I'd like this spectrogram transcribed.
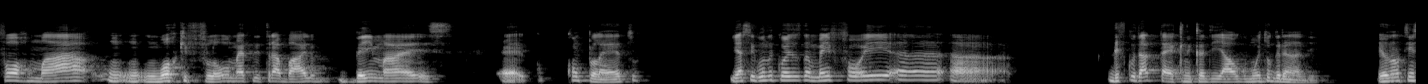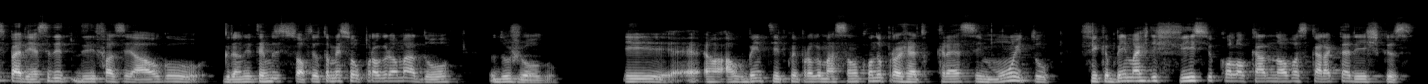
formar um, um workflow, um método de trabalho bem mais é, completo. E a segunda coisa também foi a, a, dificuldade técnica de algo muito grande. Eu não tinha experiência de, de fazer algo grande em termos de software. Eu também sou programador do jogo. e é, é algo bem típico em programação, quando o projeto cresce muito, fica bem mais difícil colocar novas características,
